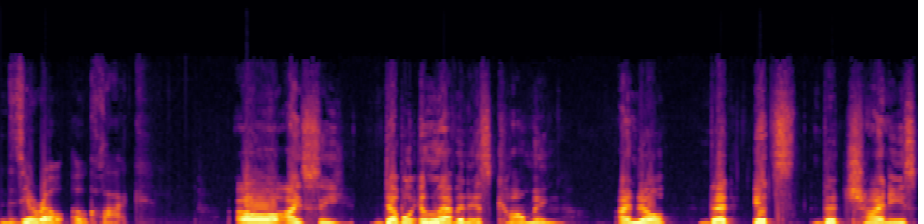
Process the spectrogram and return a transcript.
0 o'clock. Oh, I see. Double 11 is coming. I know that it's the Chinese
